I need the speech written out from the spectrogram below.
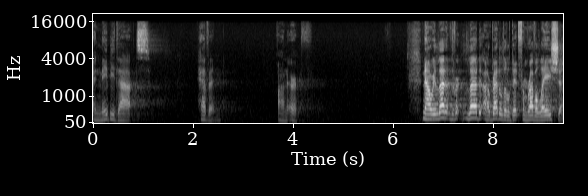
And maybe that's heaven on earth. Now, we led, led, uh, read a little bit from Revelation,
